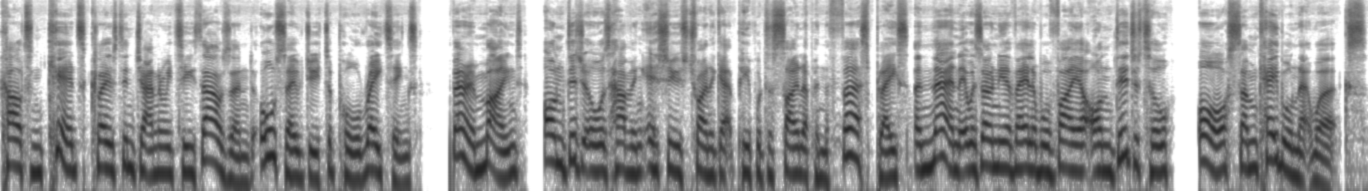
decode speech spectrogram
Carlton Kids closed in January 2000, also due to poor ratings. Bear in mind, On Digital was having issues trying to get people to sign up in the first place, and then it was only available via On Digital or some cable networks.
